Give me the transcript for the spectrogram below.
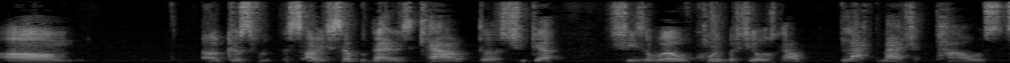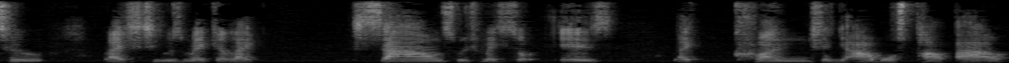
Um, uh, Christopher, sorry, Sybil Danny's character, she got, she's a werewolf queen, but she also got black magic powers too. Like she was making like sounds, which makes your ears like crunch and your elbows pop out.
